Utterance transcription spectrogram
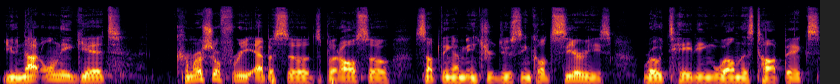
you not only get commercial free episodes, but also something I'm introducing called series, rotating wellness topics,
